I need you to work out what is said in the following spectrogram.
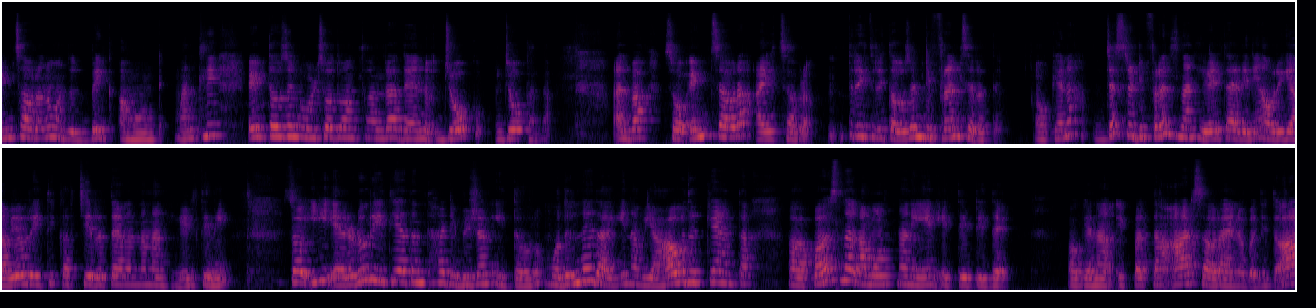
ಎಂಟು ಸಾವಿರನೂ ಒಂದು big amount monthly eight thousand ಉಳಿಸೋದು ಅಂತ ಅಂದ್ರೆ ಅದೇನು ಜೋಕ್ ಜೋಕ್ ಅಲ್ಲ. ಅಲ್ವಾ? ಸೊ ಎಂಟು ಸಾವಿರ, ಐದು ಸಾವಿರ ತ್ರೀ ತ್ರೀ ತೌಸಂಡ್ ಡಿಫ್ರೆನ್ಸ್ ಇರುತ್ತೆ. ಓಕೆನಾ ಜಸ್ಟ್ ಡಿಫ್ರೆನ್ಸ್ ನಾನು ಹೇಳ್ತಾ ಇದ್ದೀನಿ. ಅವ್ರಿಗೆ ಯಾವ್ಯಾವ ರೀತಿ ಖರ್ಚು ಇರುತ್ತೆ ಅನ್ನೋದನ್ನ ನಾನು ಹೇಳ್ತೀನಿ. ಸೊ ಈ ಎರಡೂ ರೀತಿಯಾದಂತಹ ಡಿವಿಷನ್ ಇದ್ದವರು, ಮೊದಲನೇದಾಗಿ ನಾವು ಯಾವುದಕ್ಕೆ ಅಂತ ಪರ್ಸ್ನಲ್ ಅಮೌಂಟ್ ನಾನು ಏನು ಎತ್ತಿಟ್ಟಿದ್ದೆ? ಓಕೆನಾ? ಇಪ್ಪತ್ತ ಆರು ಸಾವಿರ ಏನೋ ಬಂದಿತ್ತು. ಆ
